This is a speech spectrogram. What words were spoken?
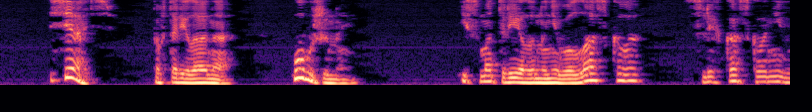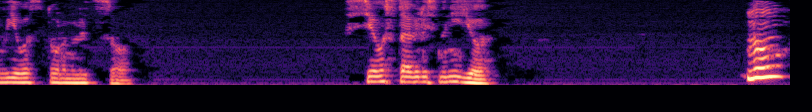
— Сядь, — повторила она, — ужинай. И смотрела на него ласково, слегка склонив в его сторону лицо. Все уставились на нее. — Ну,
